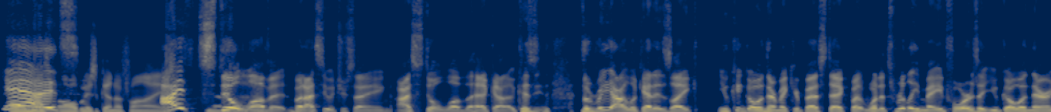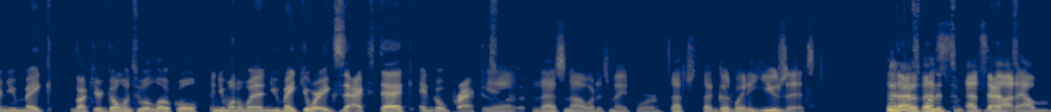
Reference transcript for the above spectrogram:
Yeah, almost it's always gonna find. I still deck. love it, but I see what you're saying. I still love the heck out of it because the re I look at it is like you can go in there and make your best deck, but what it's really made for is that you go in there and you make like you're going to a local and you want to win. You make your exact deck and go practice yeah, with it. that's not what it's made for. That's the good way to use it. That's that's that's, that's- not how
